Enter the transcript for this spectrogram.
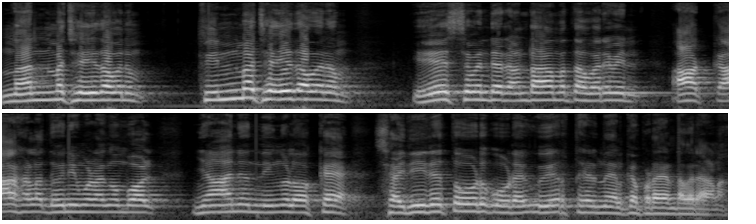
നന്മ ചെയ്തവനും തിന്മ ചെയ്തവനും യേശുവിന്റെ രണ്ടാമത്തെ വരവിൽ ആ കാഹള ധ്വനി മുഴങ്ങുമ്പോൾ ഞാനും നിങ്ങളൊക്കെ ശരീരത്തോടു കൂടെ ഉയർത്തെഴുന്നേൽക്കപ്പെടേണ്ടവരാണ്.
